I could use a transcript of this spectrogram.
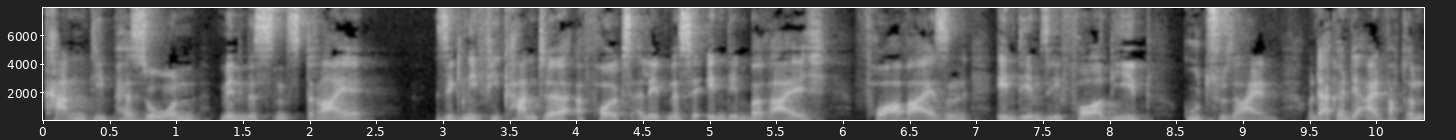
kann die Person mindestens drei signifikante Erfolgserlebnisse in dem Bereich vorweisen, in dem sie vorgibt, gut zu sein. Und da könnt ihr einfach drin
